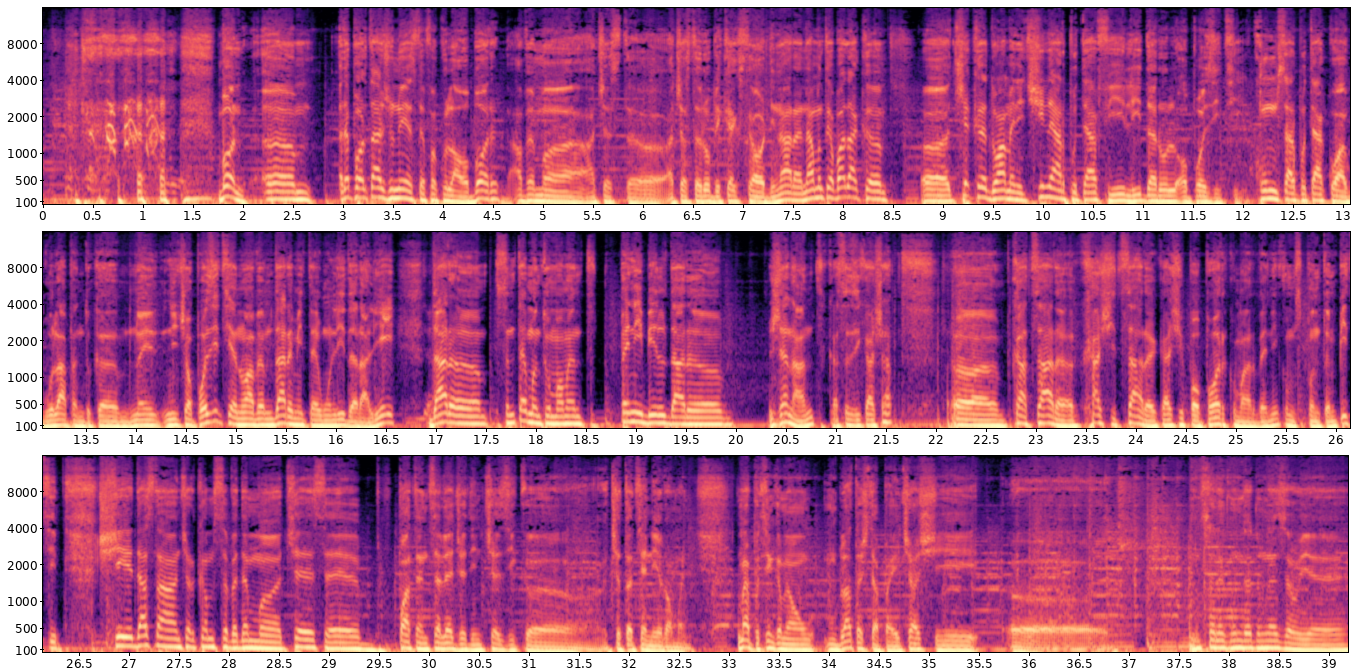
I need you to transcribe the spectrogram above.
Bun, um, Reportajul nu este făcut la obor, avem uh, acest, uh, această rubrică extraordinară. Ne-am întrebat dacă uh, ce cred oamenii, cine ar putea fi liderul opoziției? Cum s-ar putea coagula, pentru că noi nici opoziție nu avem, dar emite un lider al ei, dar uh, suntem într-un moment penibil, dar uh, jenant, ca să zic așa, uh, ca țară, ca și țară, ca și popor, cum ar veni, cum spun tâmpiții. Și de asta încercăm să vedem uh, ce se poate înțelege din ce zic uh, cetățenii români. Mai puțin că mi-au umblat ăștia pe aici și uh, nu înțeleg unde Dumnezeu e...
